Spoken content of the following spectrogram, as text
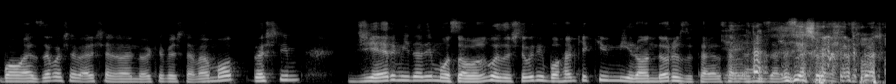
بامزه باشه برای شنونده که بشنون. ما داشتیم جر می‌دادیم مسابقه گذاشته بودیم با هم که کی میراندا رو زودتر از همه می‌زنه.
